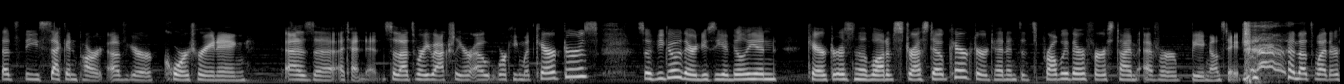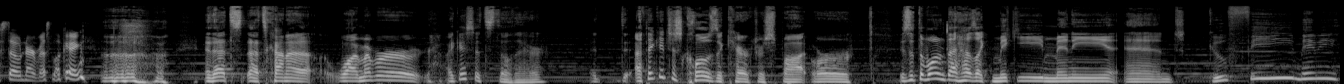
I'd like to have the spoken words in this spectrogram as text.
that's the second part of your core training as a attendant. So that's where you actually are out working with characters. So if you go there and you see a million characters and a lot of stressed out character attendants, it's probably their first time ever being on stage. and that's why they're so nervous looking. Uh, and that's that's kind of well, I remember I guess it's still there it, I think it just closed the character spot, or is it the one that has like Mickey, Minnie, and Goofy? Maybe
